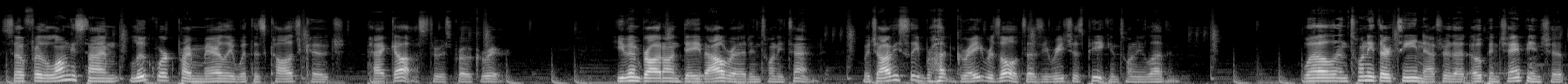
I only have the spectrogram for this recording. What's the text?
So for the longest time, Luke worked primarily with his college coach, Pat Goss, through his pro career. He even brought on Dave Alred in 2010, which obviously brought great results as he reached his peak in 2011. Well, in 2013, after that Open Championship,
